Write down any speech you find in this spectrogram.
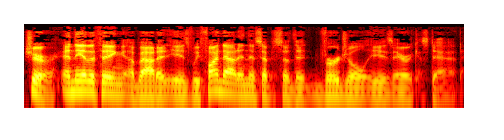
Sure. And the other thing about it is we find out in this episode that Virgil is Erica's dad.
